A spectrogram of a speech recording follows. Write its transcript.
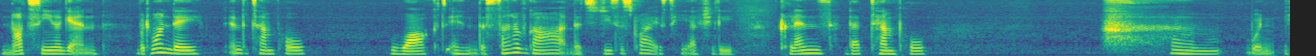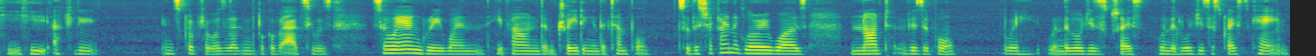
not seen again. But one day in the temple walked in the Son of God, that's Jesus Christ. He actually cleansed that temple. Um, when he, he actually in scripture was that in the book of Acts, he was so angry when he found them trading in the temple. So the Shekinah glory was not visible when he, when the Lord Jesus Christ when the Lord Jesus Christ came.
